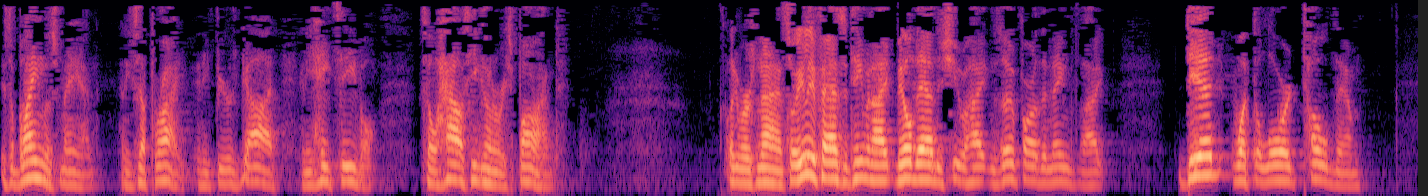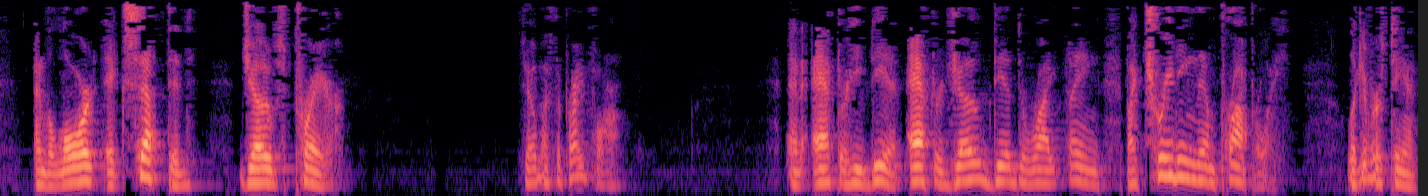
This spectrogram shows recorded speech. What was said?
is a blameless man and he's upright and he fears God and he hates evil. So how is he going to respond? Look at verse 9. So Eliphaz the Temanite, Bildad the Shuhite, and Zophar the Naamathite did what the Lord told them, and the Lord accepted Job's prayer. Job must have prayed for him. And after he did, after Job did the right thing by treating them properly, look at verse 10.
